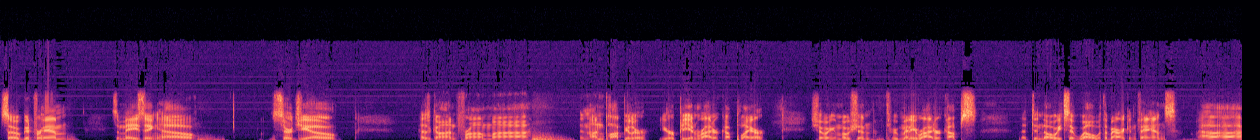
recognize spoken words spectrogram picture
So good for him. It's amazing how Sergio has gone from uh, an unpopular European Ryder Cup player, showing emotion through many Ryder Cups that didn't always sit well with American fans. Uh,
